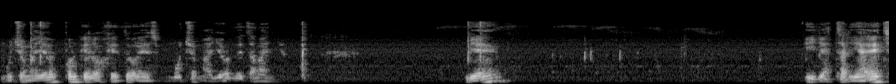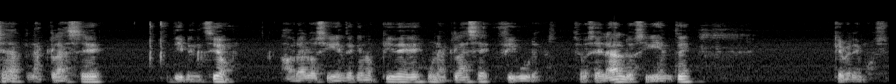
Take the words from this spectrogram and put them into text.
mucho mayor porque el objeto es mucho mayor de tamaño. Bien. Y ya estaría hecha la clase dimensión. Ahora lo siguiente que nos pide es una clase figuras. Eso será lo siguiente que veremos.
